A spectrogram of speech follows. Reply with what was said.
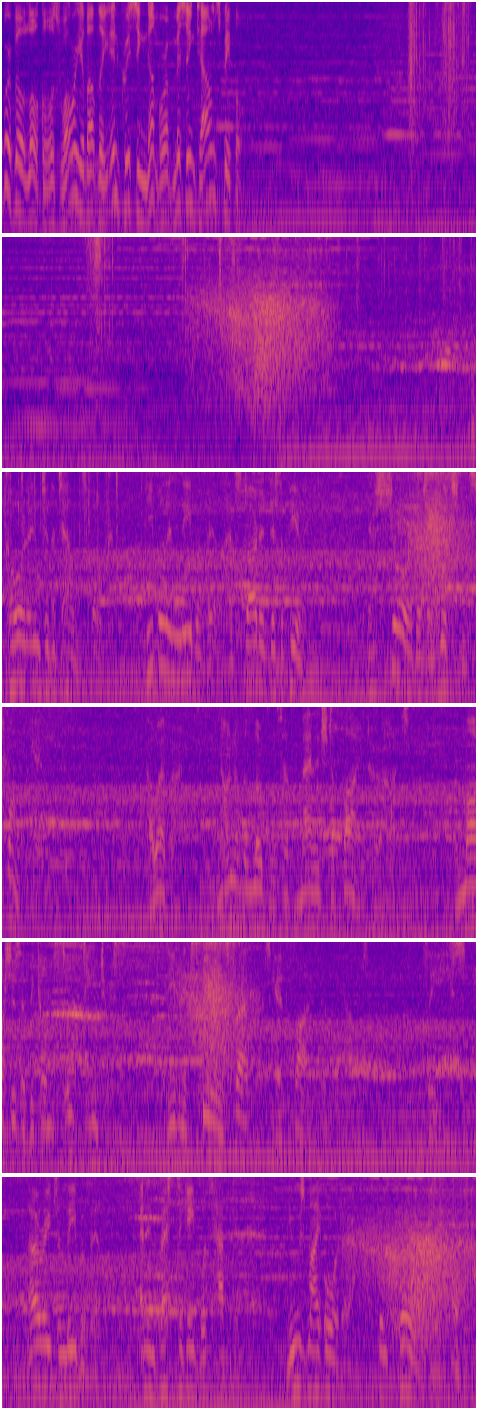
Liberville locals worry about the increasing number of missing townspeople. According to the townsfolk, people in Liberville have started disappearing. They're sure there's a witch in the swamp again. However, none of the locals have managed to find her. The marshes have become so dangerous that even experienced travelers can't find their way out. Please, hurry to Liberville and investigate what's happening there. Use my order to confirm the authority.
